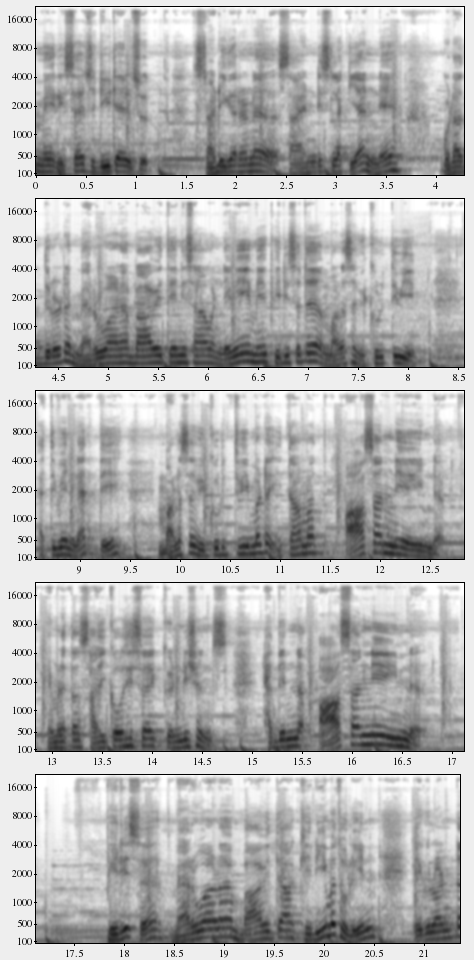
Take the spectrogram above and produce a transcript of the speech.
මේ රිසර්ච් ඩීටයිල්සුත් ස්ටඩි කරන සයින්ටිස්ල කියන්නේ ගොඩක්දුරට මැරුවාන භාවිතය නිසාම නෙවේ මේ පිරිසට මනස විකෘතිවීම ඇතිවෙන් නැත්තේ මනස විකෘතිවීමට ඉතාමත් ආසන්නේ ඉන්න. එමනතන් සයිකෝසිසයි කන්ඩිෂන්ස් හැදෙන්න ආසන්නේ ඉන්න. පිරිස මැරුවාන භාවිතා කිරීම තුළින් එගුලන්ට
